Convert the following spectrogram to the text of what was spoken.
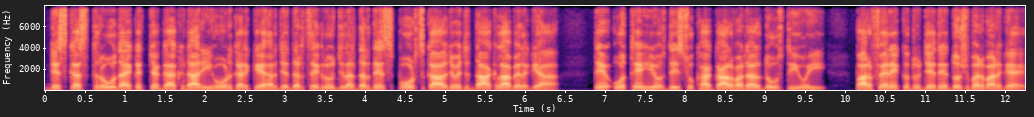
ਡਿਸਕਸ ਥਰੋ ਦਾ ਇੱਕ ਚੰਗਾ ਖਿਡਾਰੀ ਹੋਣ ਕਰਕੇ ਹਰਜਿੰਦਰ ਸਿੰਘ ਨੂੰ ਜਲੰਧਰ ਦੇ ਸਪੋਰਟਸ ਕਾਲਜ ਵਿੱਚ ਦਾਖਲਾ ਮਿਲ ਗਿਆ ਤੇ ਉੱਥੇ ਹੀ ਉਸ ਦੀ ਸੁੱਖਾ ਕਾਲਵਾ ਨਾਲ ਦੋਸਤੀ ਹੋਈ, ਪਰ ਫਿਰ ਇੱਕ ਦੂਜੇ ਦੇ ਦੁਸ਼ਮਣ ਬਣ ਗਏ।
